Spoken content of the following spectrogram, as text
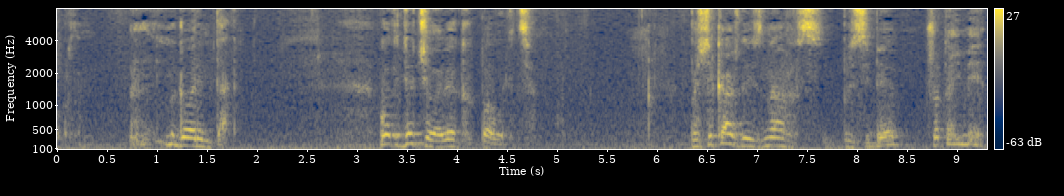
образом. Мы говорим так. Вот идет человек по улице. Почти каждый из нас при себе что-то имеет.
